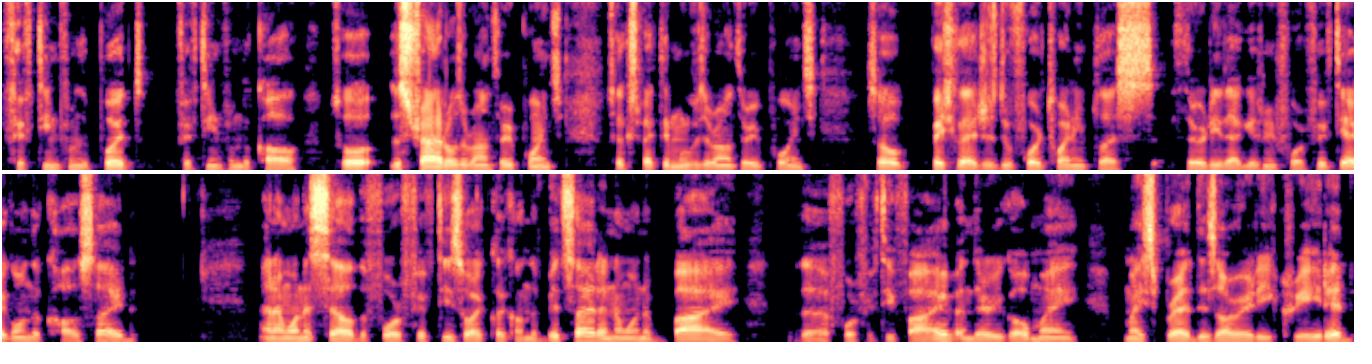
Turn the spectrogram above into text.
15 from the put, 15 from the call. So the straddle is around 30 points. So expected move is around 30 points. So basically, I just do 420 plus 30. That gives me 450. I go on the call side and I want to sell the 450. So I click on the bid side and I want to buy the 455. And there you go. My my spread is already created.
